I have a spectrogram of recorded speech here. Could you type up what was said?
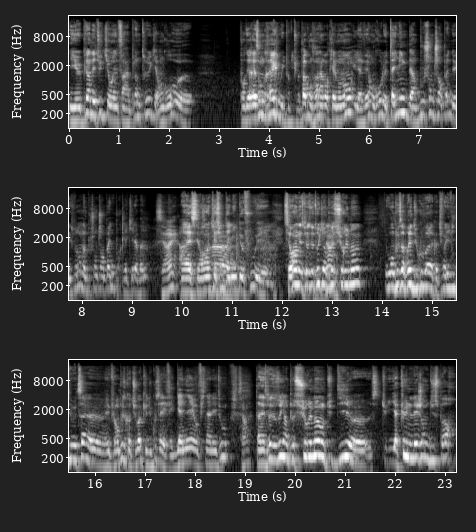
Il y a eu plein d'études qui ont. Enfin, plein de trucs, et en gros, euh, pour des raisons de règles où il peut, tu peux pas contre à n'importe quel moment, il avait en gros le timing d'un bouchon de champagne, de l'explosion d'un bouchon de champagne pour claquer la balle. C'est vrai? Ah, Ouais, c'est vraiment une question de timing de fou et c'est vraiment une espèce de truc un peu surhumain. Où en plus après du coup voilà quand tu vois les vidéos de ça euh, et puis en plus quand tu vois que du coup ça les fait gagner au final et tout t'as une espèce de truc un peu surhumain où tu te dis euh, il y a qu'une légende du sport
